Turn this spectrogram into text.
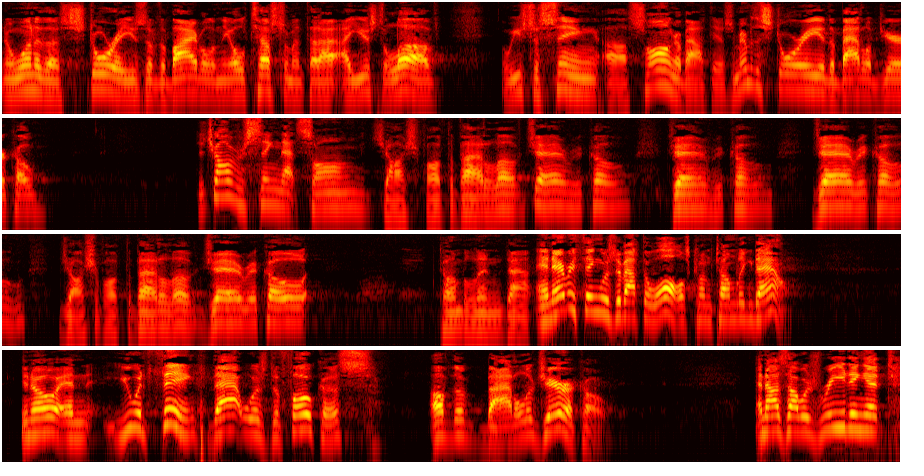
You know, one of the stories of the Bible in the Old Testament that I, I used to love, we used to sing a song about this. Remember the story of the Battle of Jericho? Did y'all ever sing that song? Josh fought the Battle of Jericho, Jericho, Jericho. Joshua fought the Battle of Jericho, tumbling down. And everything was about the walls come tumbling down. You know, and you would think that was the focus of the Battle of Jericho. And as I was reading it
